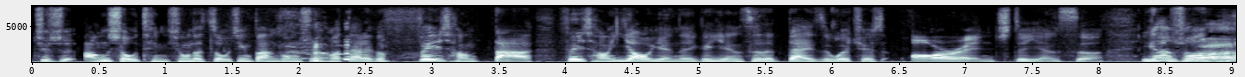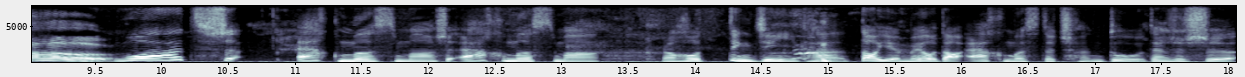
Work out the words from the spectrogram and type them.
就是昂首挺胸的走进办公室，然后带了个非常大、非常耀眼的一个颜色的袋子，which is orange 的颜色。一开始说，哇哦，What 是 Acmas 吗？是 Acmas 吗？然后定睛一看，倒也没有到 Acmas 的程度，但是是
